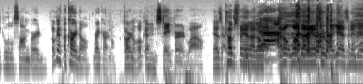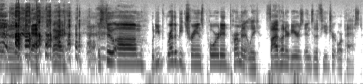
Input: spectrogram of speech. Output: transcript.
like a little songbird. Okay. A cardinal, red cardinal. Cardinal. Okay. Mm, State bird. Wow. As a That Cubs fan. I don't. Yeah. I don't love that answer, but yeah, as an Indiana guy. yeah. All right. Let's do. Um, would you rather be transported permanently 500 years into the future or past?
